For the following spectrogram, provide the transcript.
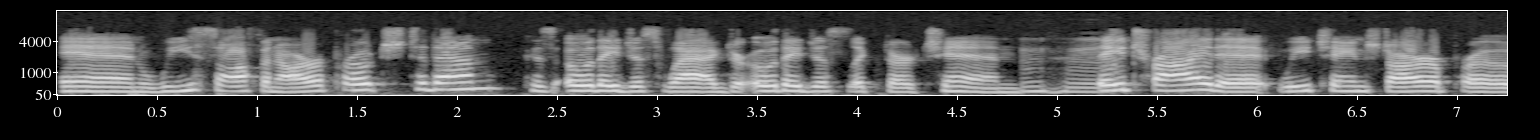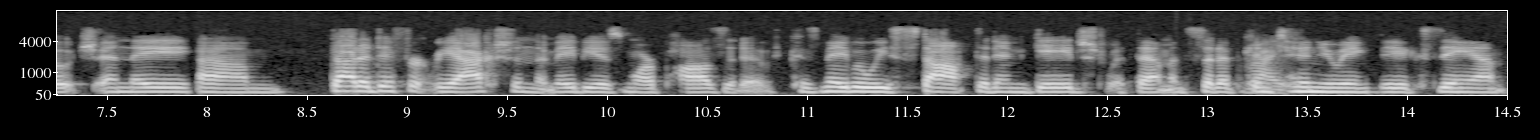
and we soften our approach to them because, oh, they just wagged or, oh, they just licked our chin. Mm-hmm. They tried it. We changed our approach and they um, got a different reaction that maybe is more positive because maybe we stopped and engaged with them instead of right. continuing the exam.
